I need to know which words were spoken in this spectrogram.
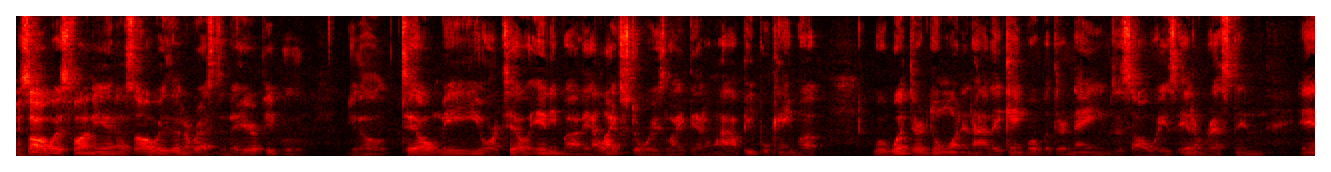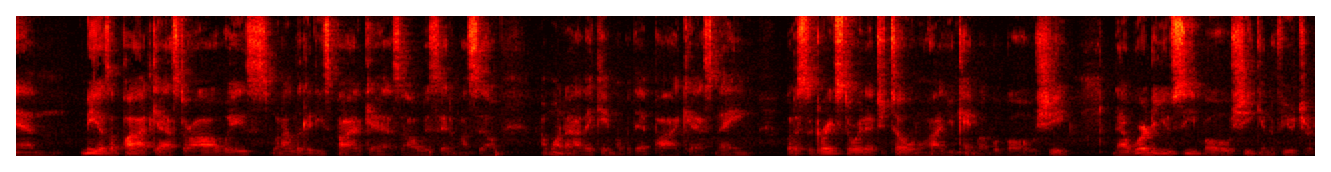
it's always funny and it's always interesting to hear people, you know, tell me or tell anybody. I like stories like that on how people came up with what they're doing and how they came up with their names. It's always interesting And me as a podcaster, I always, when I look at these podcasts, I always say to myself, I wonder how they came up with that podcast name. But it's a great story that you told on how you came up with Boho Chic. Now, where do you see Boho Chic in the future?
